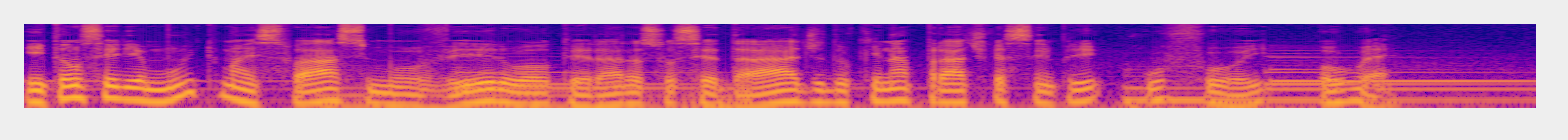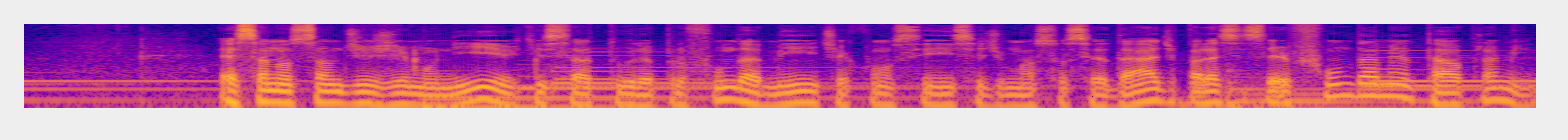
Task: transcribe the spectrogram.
então seria muito mais fácil mover ou alterar a sociedade do que na prática sempre o foi ou é. Essa noção de hegemonia que satura profundamente a consciência de uma sociedade parece ser fundamental para mim.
